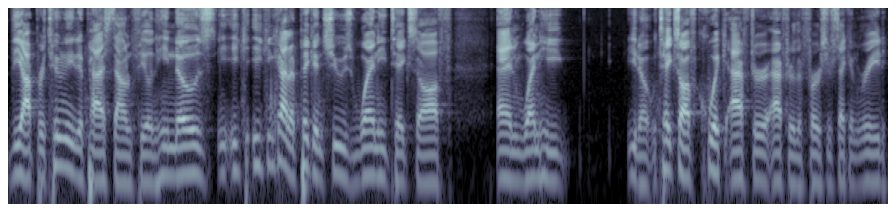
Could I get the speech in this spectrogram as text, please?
the opportunity to pass downfield. He knows he, he can kind of pick and choose when he takes off and when he you know takes off quick after after the first or second read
